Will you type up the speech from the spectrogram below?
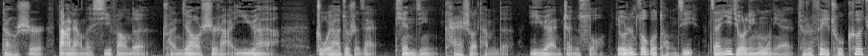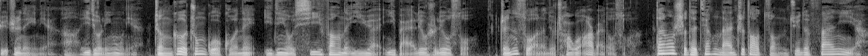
当时大量的西方的传教士啊、医院啊，主要就是在天津开设他们的医院诊所。有人做过统计，在一九零五年，就是废除科举制那一年啊，一九零五年，整个中国国内已经有西方的医院一百六十六所，诊所呢就超过二百多所了。当时的江南制造总局的翻译啊，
